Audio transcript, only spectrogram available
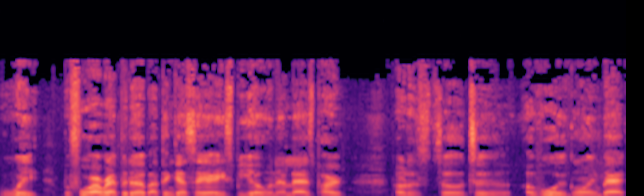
Wait, before I wrap it up, I think I said HBO in that last part. So to, so to avoid going back,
